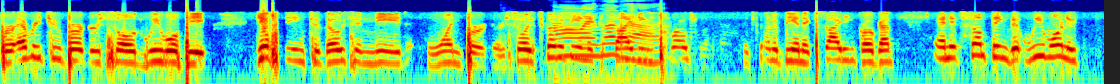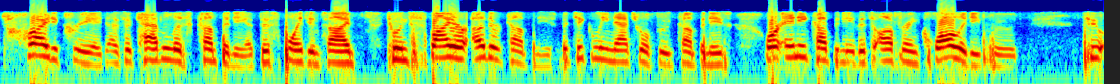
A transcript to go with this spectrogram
For every two burgers sold, we will be gifting to those in need one burger. So it's going to oh, be an I exciting program. It's going to be an exciting program. And it's something that we want to try to create as a catalyst company at this point in time to inspire other companies, particularly natural food companies or any company that's offering quality food to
